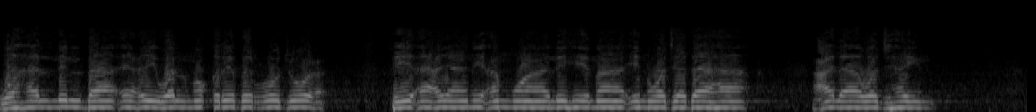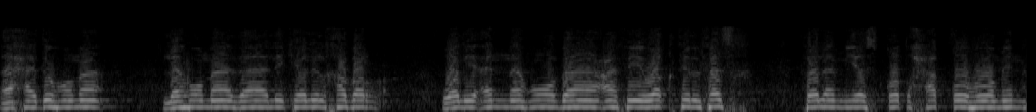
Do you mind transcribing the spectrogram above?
وهل للبائع والمقرض الرجوع في أعيان أموالهما إن وجداها على وجهين؟ أحدهما لهما ذلك للخبر ولأنه باع في وقت الفسخ فلم يسقط حقه منه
